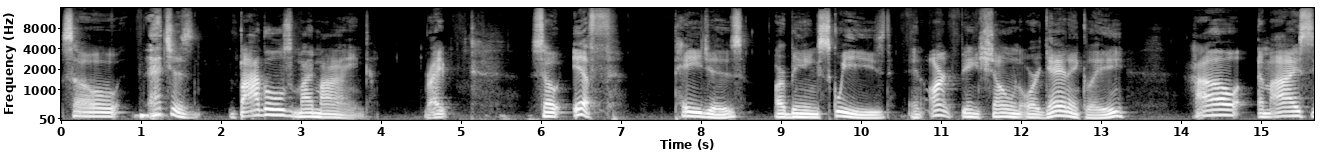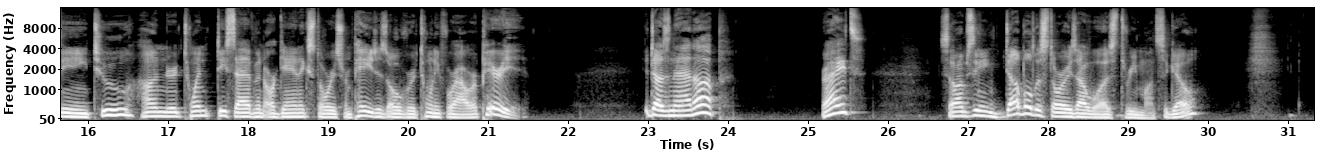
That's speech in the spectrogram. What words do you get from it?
So that just boggles my mind, right? So if pages are being squeezed and aren't being shown organically, how am I seeing 227 organic stories from pages over a 24 hour period? It doesn't add up, right? So I'm seeing double the stories I was three months ago.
